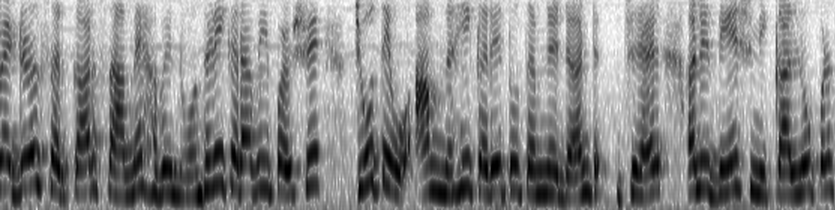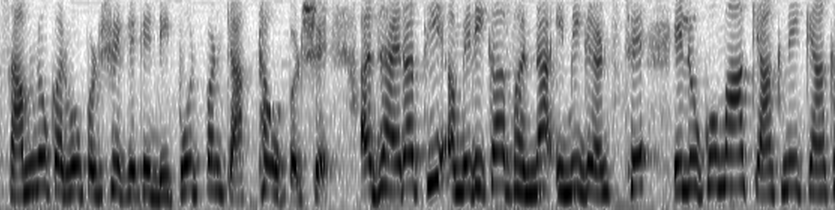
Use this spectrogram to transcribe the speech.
ફેડરલ સરકાર સામે હવે નોંધણી કરાવવી પડશે. જો તેઓ આમ નહીં કરે, તો તેમને દંડ, જેલ અને દેશ નિકાલનો પણ સામનો કરવો પડશે, એટલે કે ડિપોર્ટ પણ ક્યાંક થવું પડશે. આ જાહેરાતથી અમેરિકાભરના ઇમિગ્રન્ટ્સ છે, એ લોકોમાં ક્યાંક ને ક્યાંક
